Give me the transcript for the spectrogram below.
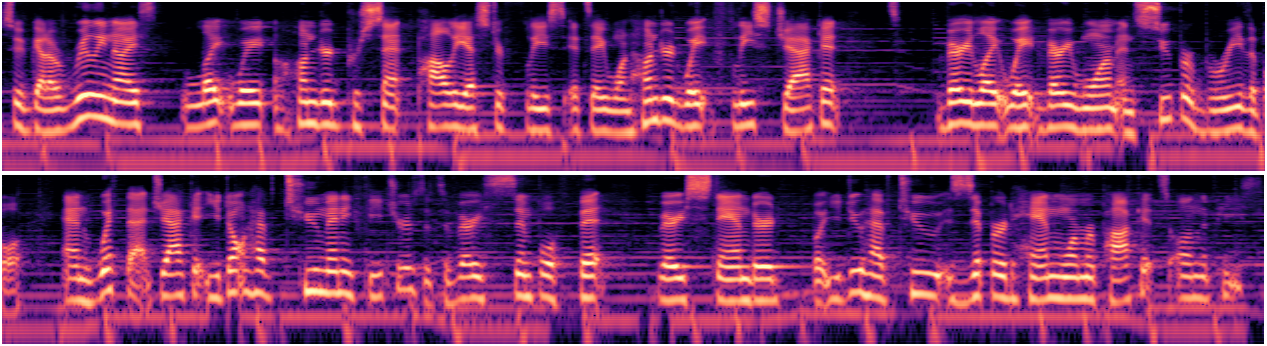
So we've got a really nice lightweight 100% polyester fleece. It's a 100 weight fleece jacket. It's very lightweight, very warm, and super breathable. And with that jacket, you don't have too many features. It's a very simple fit, very standard, but you do have two zippered hand warmer pockets on the piece.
